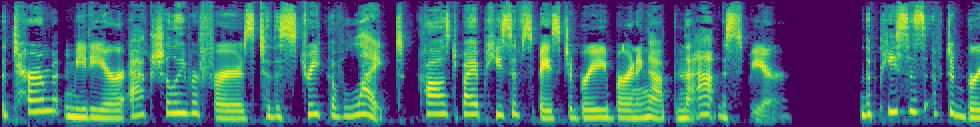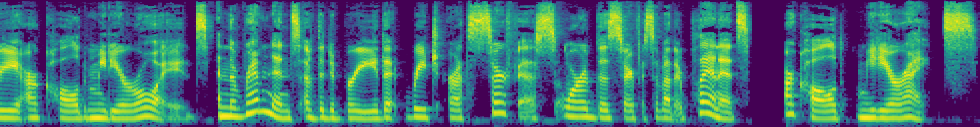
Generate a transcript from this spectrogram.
The term meteor actually refers to the streak of light caused by a piece of space debris burning up in the atmosphere. The pieces of debris are called meteoroids, and the remnants of the debris that reach Earth's surface or the surface of other planets are called meteorites.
